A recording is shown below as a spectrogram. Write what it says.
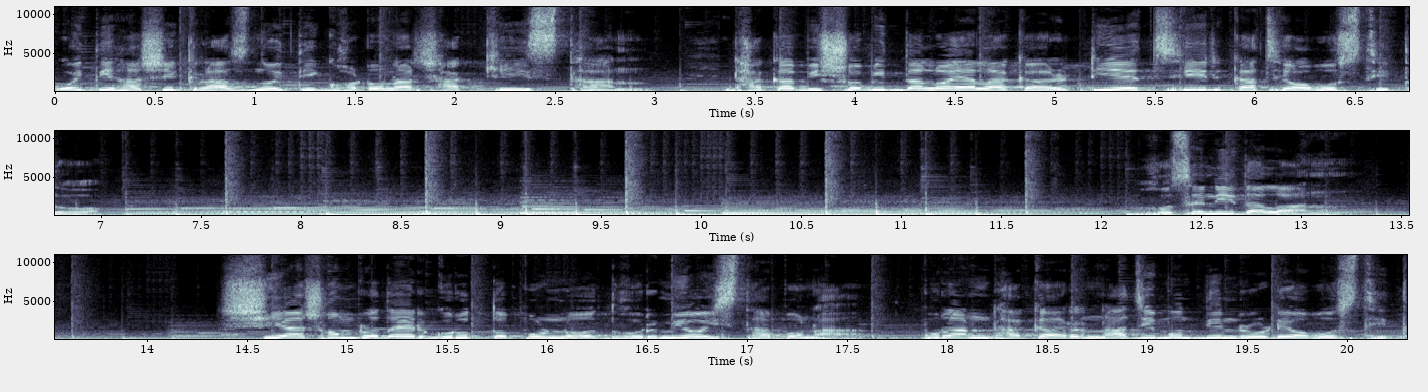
ঐতিহাসিক রাজনৈতিক ঘটনার সাক্ষী স্থান, ঢাকা বিশ্ববিদ্যালয় এলাকার টিএসসির কাছে অবস্থিত। হোসেনি দালান। শিয়া সম্প্রদায়ের গুরুত্বপূর্ণ ধর্মীয় স্থাপনা। পুরান ঢাকার নাজিমুদ্দিন রোডে অবস্থিত।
